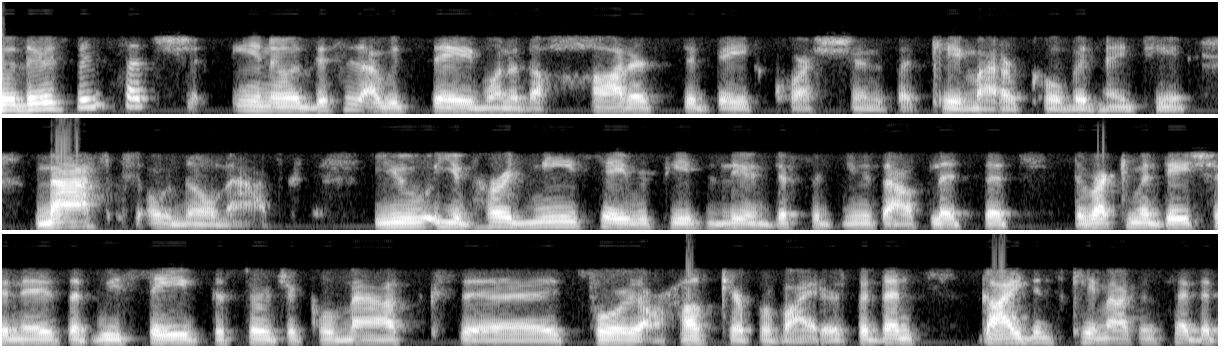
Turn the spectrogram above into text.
So there's been such, you know, this is, I would say, one of the hottest debate questions that came out of COVID-19. Masks or no masks? You, you've heard me say repeatedly in different news outlets that the recommendation is that we save the surgical masks uh, for our healthcare providers. But then guidance came out and said that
